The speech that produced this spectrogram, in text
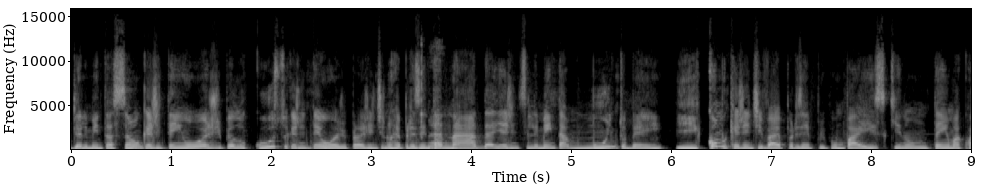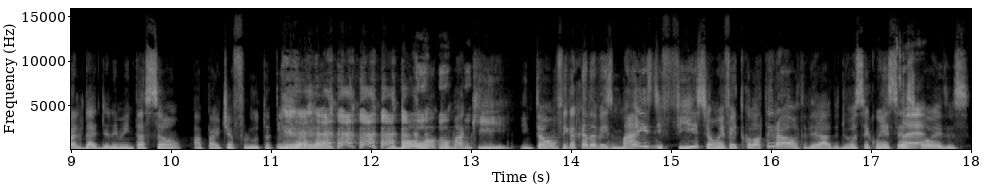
de alimentação que a gente tem hoje, pelo custo que a gente tem hoje. Pra gente não representa É. nada e a gente se alimenta muito bem. E como que a gente vai, por exemplo, ir pra um país que não tem uma qualidade de alimentação, a parte a fruta, é, boa como aqui? Então fica cada vez mais difícil, é um efeito colateral, tá ligado? De você conhecer as É. coisas.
